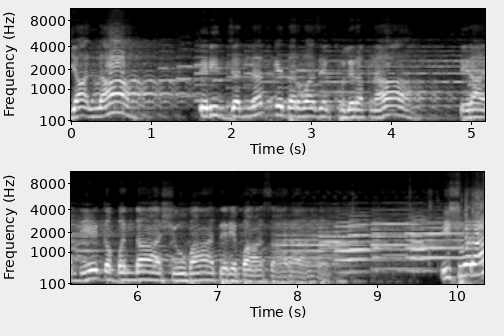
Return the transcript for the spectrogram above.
या अल्लाह तेरी जन्नत के दरवाजे खुले रखना तेरा नेक बंदा शोभा तेरे पास आ रहा है। ईश्वरा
